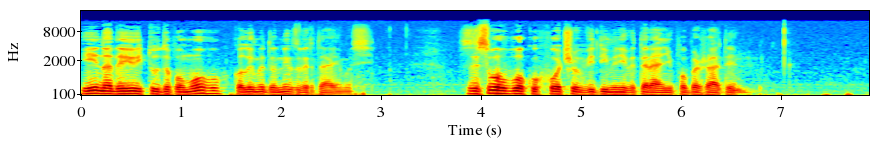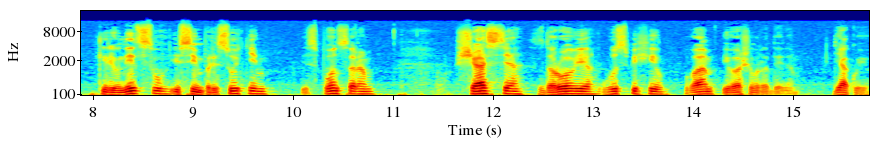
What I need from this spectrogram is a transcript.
і надають ту допомогу, коли ми до них звертаємось. Зі свого боку хочу від імені ветеранів побажати керівництву і всім присутнім, і спонсорам щастя, здоров'я, успіхів вам і вашим родинам. Дякую.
